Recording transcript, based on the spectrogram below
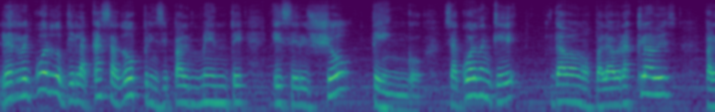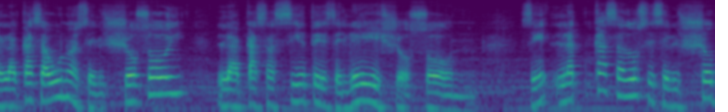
Les recuerdo que la casa 2 principalmente es el yo tengo. ¿Se acuerdan que dábamos palabras claves? Para la casa 1 es el yo soy, la casa 7 es el ellos son. La casa 2 es el yo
